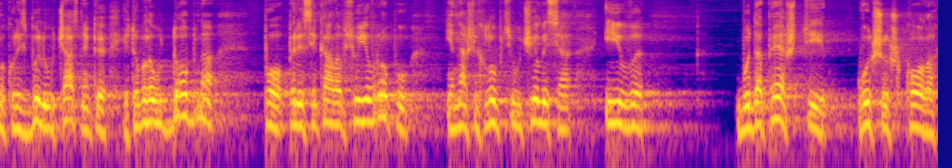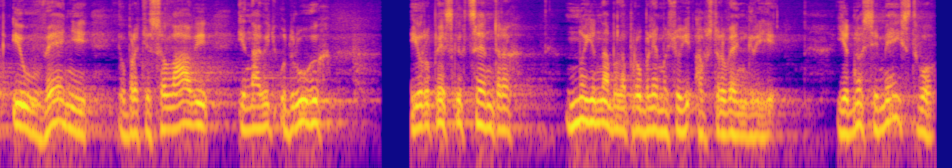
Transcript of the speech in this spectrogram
Ми колись були учасники, і то була удобна, по- пересікала всю Європу, і наші хлопці вчилися і в Будапешті, в вищих школах, і в Вені, і в Братиславі, і навіть у других європейських центрах. Но одна була проблема цієї Австро-Венгрії. Єдно сімейство,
